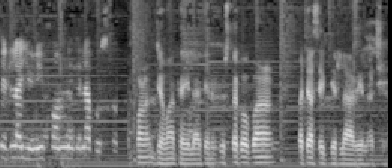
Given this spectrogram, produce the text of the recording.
કેટલા યુનિફોર્મ ને કેટલા પુસ્તકો? પણ જમા થયેલા છે. પુસ્તકો પણ પચાસેક જેટલા આવેલા છે.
